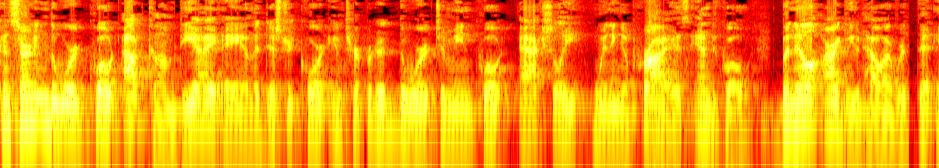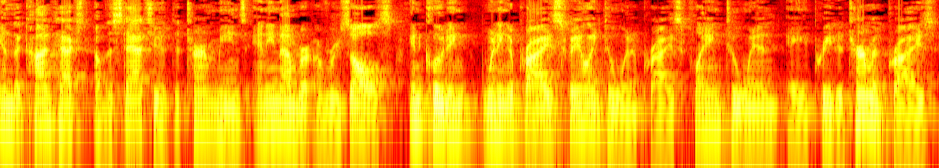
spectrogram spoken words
Concerning the word, quote, outcome, DIA and the district court interpreted the word to mean, quote, actually winning a prize, end quote. Banilla argued, however, that in the context of the statute, the term means any number of results, including winning a prize, failing to win a prize, playing to win a predetermined prize,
